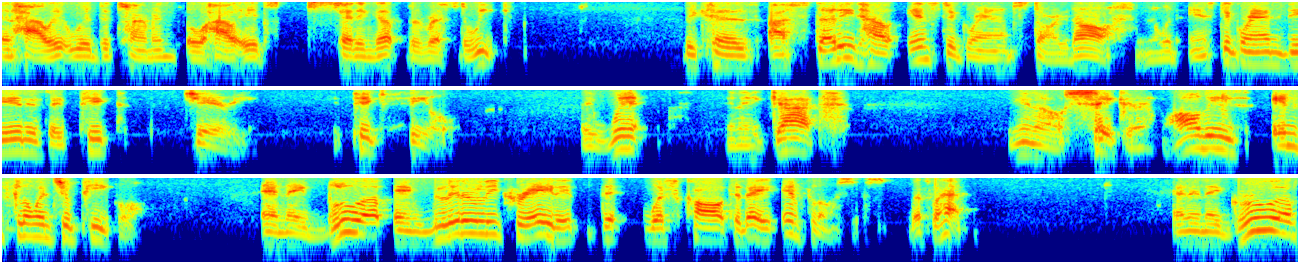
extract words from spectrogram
and how it would determine or how it's setting up the rest of the week. Because I studied how Instagram started off. You know, what Instagram did is they picked Jerry, they picked Phil. They went and they got, you know, Shaker, all these influential people. And they blew up and literally created the, what's called today influencers. That's what happened. And then they grew up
